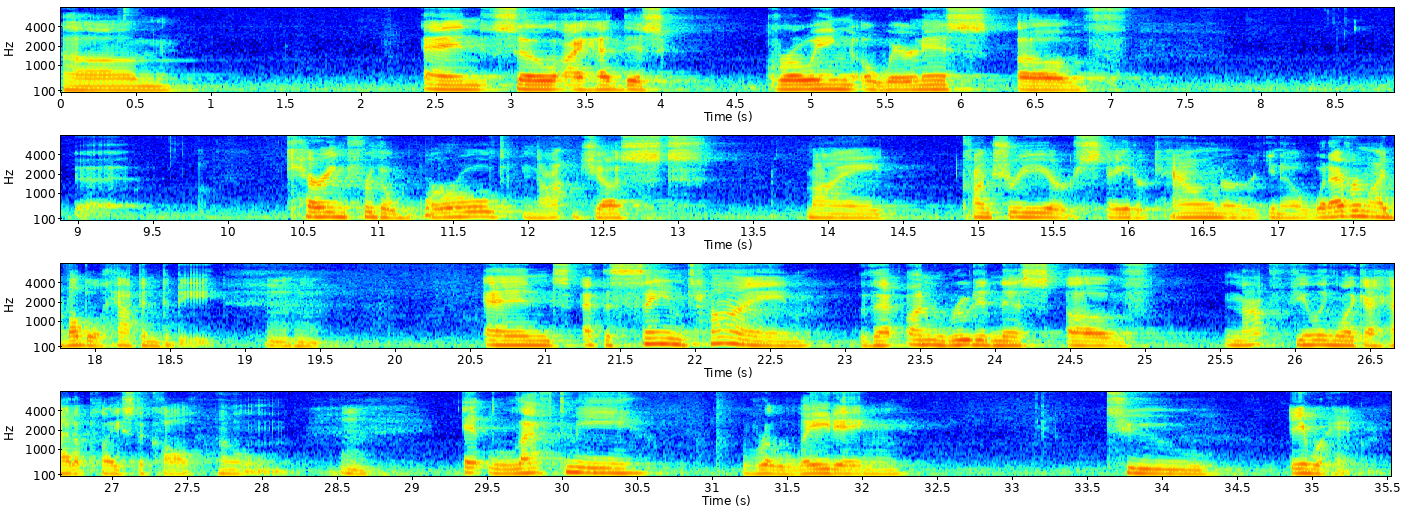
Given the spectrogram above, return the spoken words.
Um, and so I had this growing awareness of uh, caring for the world, not just my country or state or town or, you know, whatever my bubble happened to be. Mm-hmm. And at the same time, that unrootedness of not feeling like I had a place to call home, hmm. it left me relating to Abraham,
